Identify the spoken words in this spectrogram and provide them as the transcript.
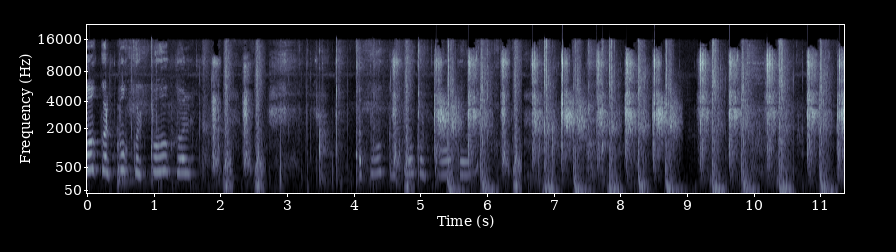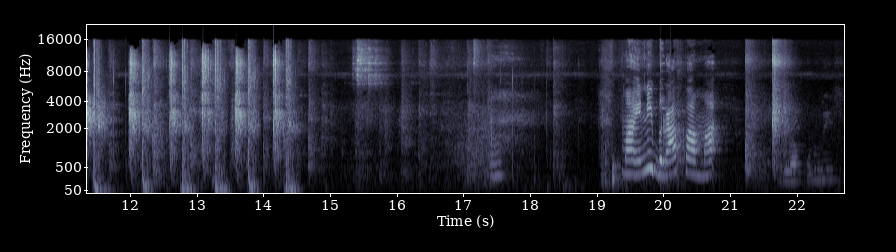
pukul pukul pukul pukul pukul pukul Ma ini berapa, Mak? 20 ribu.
